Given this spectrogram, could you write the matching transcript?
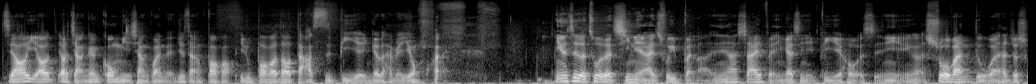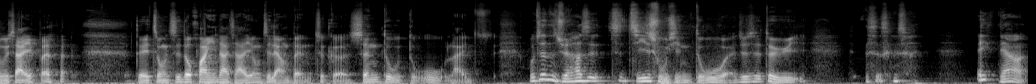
只要要要讲跟公民相关的，就这样报告，一路报告到大四毕业，应该都还没用完。因为这个作者七年还出一本了，人家下一本应该是你毕业后的事，你一个硕班读完他就出下一本了。对，总之都欢迎大家用这两本这个深度读物来，我真的觉得它是是基础型读物诶，就是对于是是是。哎，等下，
